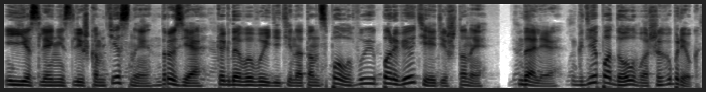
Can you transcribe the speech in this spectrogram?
И если они слишком тесные, друзья, когда вы выйдете на танцпол, вы порвете эти штаны. Далее, где подол ваших брюк?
